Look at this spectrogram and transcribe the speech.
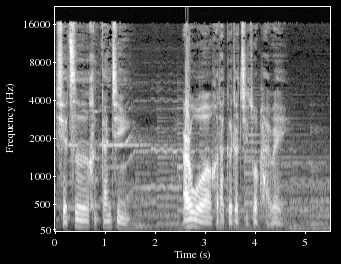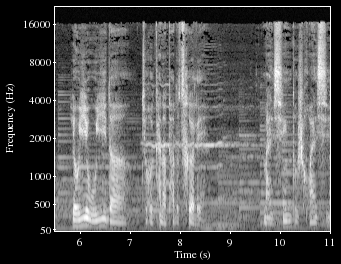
写字很干净。而我和他隔着几座排位，有意无意的就会看到他的侧脸，满心都是欢喜。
